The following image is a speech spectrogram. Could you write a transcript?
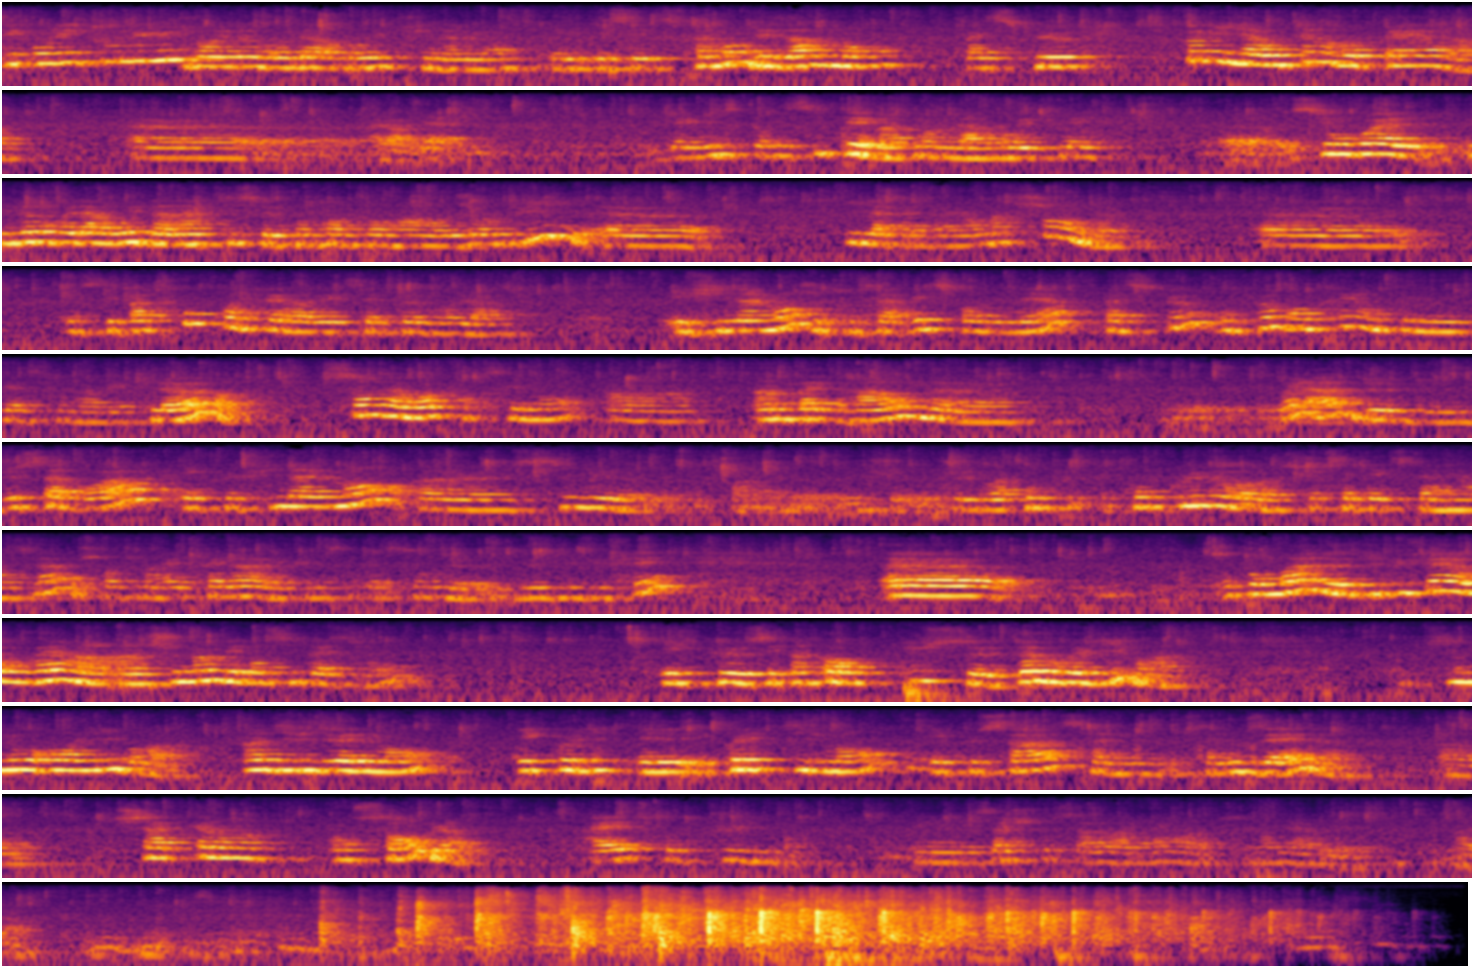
c'est qu'on est tout nu devant une œuvre d'art brut finalement. Et, c'est extrêmement désarmant parce que comme il n'y a aucun repère, alors il y, il y, a, une historicité maintenant de l'art brut, mais si on voit une œuvre d'art brut d'un artiste contemporain aujourd'hui, il n'a pas de valeur marchande. Euh, on ne sait pas trop quoi faire avec cette œuvre-là. Et finalement, je trouve ça extraordinaire parce qu'on peut rentrer en communication avec l'œuvre sans avoir forcément un, background euh, voilà, de, savoir et que finalement, euh, si je, dois conclure sur cette expérience-là, je crois que je m'arrêterai là avec une citation de, de Dubuffet, euh, pour moi, Dubuffet a ouvert un, chemin d'émancipation et que c'est un corpus d'œuvres libres qui nous rend libres individuellement et, collectivement et que ça, ça nous, aide, euh, chacun ensemble, à être plus libre. Et ça, je trouve ça vraiment absolument merveilleux. Voilà.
